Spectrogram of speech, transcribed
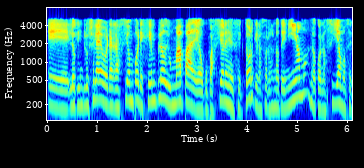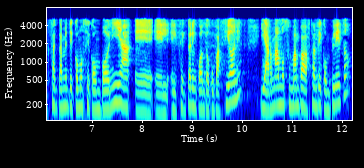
eh, lo que incluyó la elaboración, por ejemplo, de un mapa de ocupaciones del sector que nosotros no teníamos, no conocíamos exactamente cómo se componía eh, el, sector en cuanto a ocupaciones y armamos un mapa bastante completo.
